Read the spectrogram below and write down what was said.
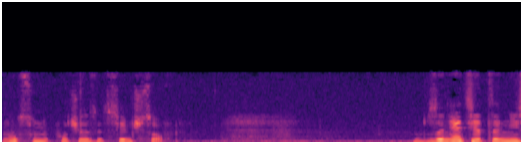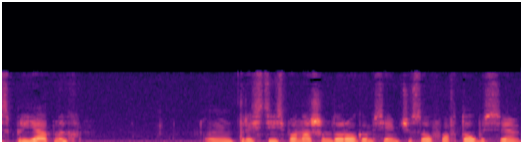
Ну, в сумме получилось где-то 7 часов. Занятие это не из приятных. Трястись по нашим дорогам 7 часов в автобусе,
